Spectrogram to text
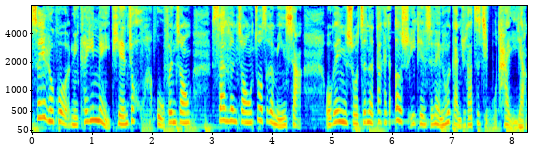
所以如果你可以每天就花五分钟、三分钟做这个冥想，我跟你说，真的，大概在二十一天之内，你会感觉到自己不太一样。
